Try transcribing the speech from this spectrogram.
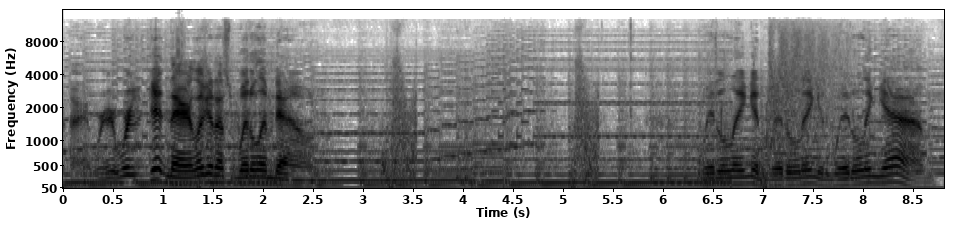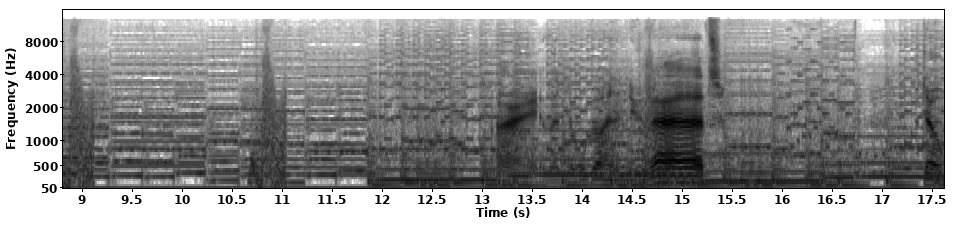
Alright, we're, we're getting there. Look at us whittle him down. Whittling and whittling and whittling, yeah. Alright, then we'll go ahead and do that. Dope.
